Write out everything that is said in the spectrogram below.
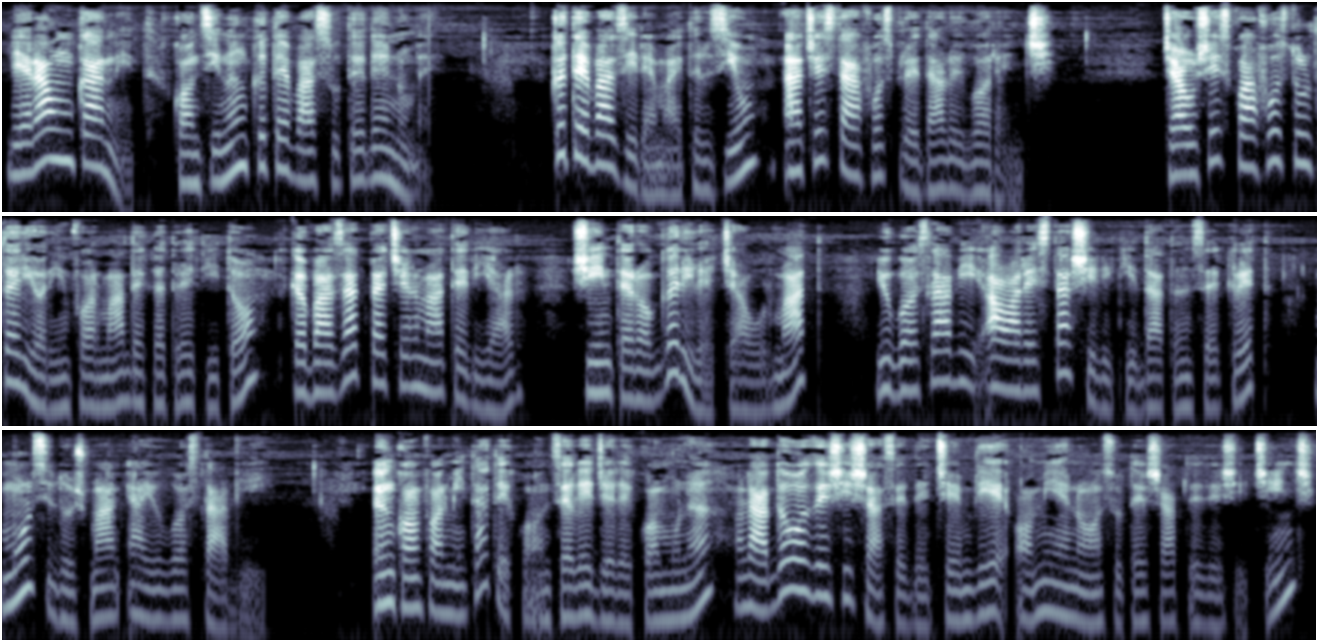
era un carnet, conținând câteva sute de nume. Câteva zile mai târziu, acesta a fost predat lui Gorenci. Ceaușescu a fost ulterior informat de către Tito că, bazat pe acel material și interogările ce au urmat, Iugoslavii au arestat și lichidat în secret mulți dușmani ai Iugoslaviei. În conformitate cu o înțelegere comună, la 26 decembrie 1975,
